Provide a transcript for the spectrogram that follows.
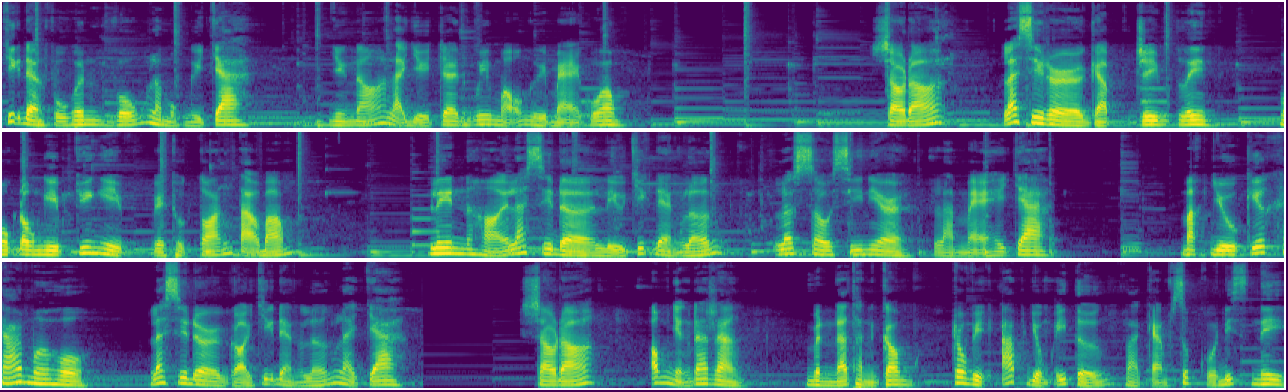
chiếc đèn phụ huynh vốn là một người cha, nhưng nó lại dựa trên nguyên mẫu người mẹ của ông. Sau đó, Lassiter gặp Jim Blin, một đồng nghiệp chuyên nghiệp về thuật toán tạo bóng. Lin hỏi Lassiter liệu chiếc đèn lớn Lusso Senior là mẹ hay cha. Mặc dù ký ức khá mơ hồ, Lassiter gọi chiếc đèn lớn là cha. Sau đó, ông nhận ra rằng mình đã thành công trong việc áp dụng ý tưởng và cảm xúc của Disney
